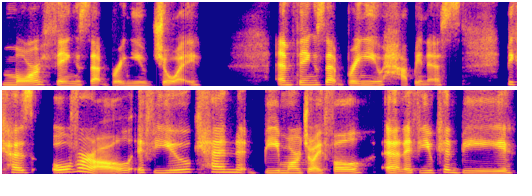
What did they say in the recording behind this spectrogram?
more things that bring you joy and things that bring you happiness. Because overall, if you can be more joyful and if you can be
